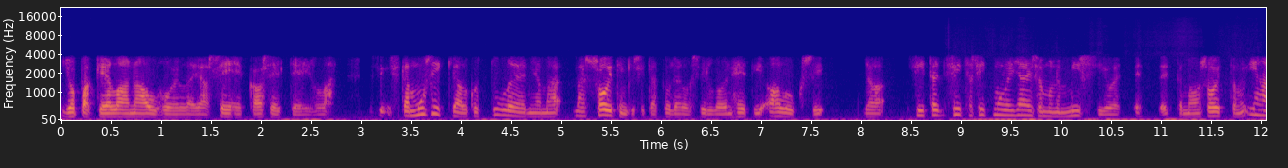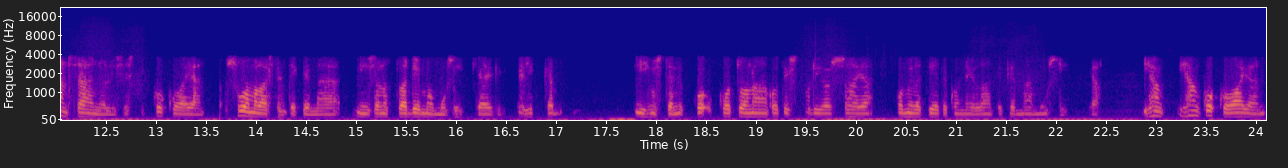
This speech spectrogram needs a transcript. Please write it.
jopa kelanauhoilla ja C-kaseteilla. Sitä musiikkia alkoi tuleen ja mä, mä soitinkin sitä todella silloin heti aluksi. Ja siitä, siitä sit mulle jäi semmoinen missio, että, että, että mä oon soittanut ihan säännöllisesti koko ajan suomalaisten tekemää niin sanottua demomusiikkia, eli, eli ihmisten kotonaan kotistudioissaan ja omilla tietokoneillaan tekemään musiikkia. Ihan, ihan koko ajan.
